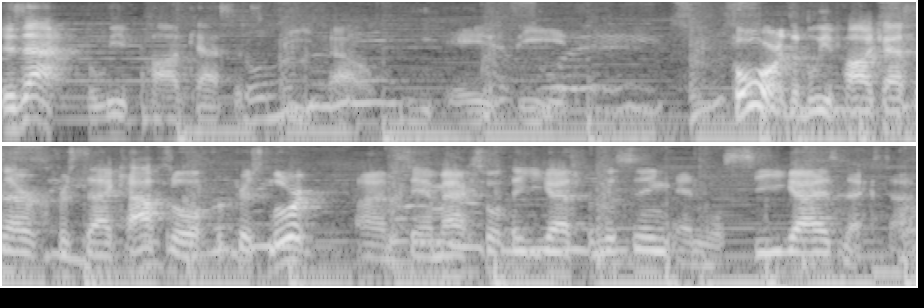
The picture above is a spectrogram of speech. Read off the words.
is at Bleav Podcast. That's B L E A B. For the Bleav Podcast Network, for Stag Capital, for Chris Lort, I'm Sam Maxwell. Thank you guys for listening, and we'll see you guys next time.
